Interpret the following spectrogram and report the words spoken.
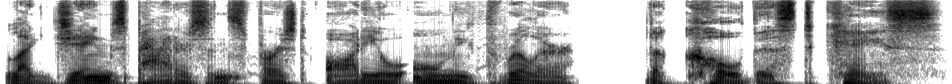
Like James Patterson's first audio-only thriller, The Coldest Case.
